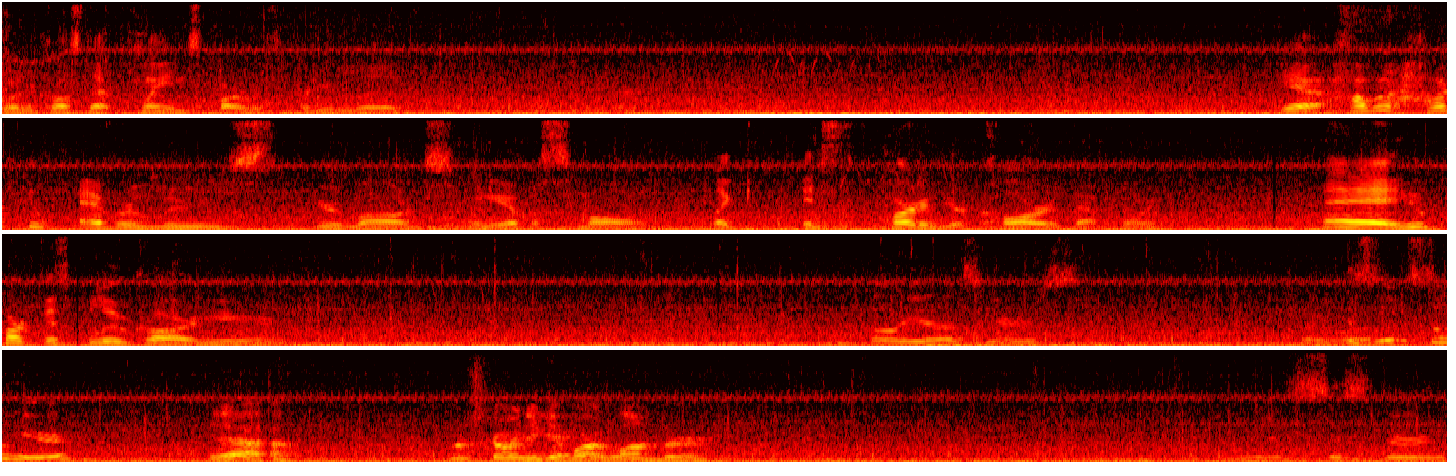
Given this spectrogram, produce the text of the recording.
Going across that plains part was pretty lit. Yeah, how how do you ever lose your logs when you have a small? Like it's part of your car at that point. Hey, who parked this blue car here? Oh yeah, that's yours. Wait, Is what? Luke still here? Yeah. We're just going to get more lumber. I need a cistern,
